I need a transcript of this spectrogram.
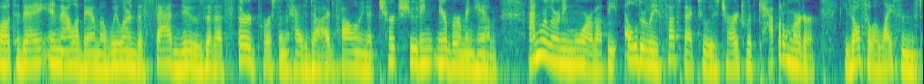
Well, today in Alabama, we learned the sad news that a third person has died following a church shooting near Birmingham. And we're learning more about the elderly suspect who is charged with capital murder. He's also a licensed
